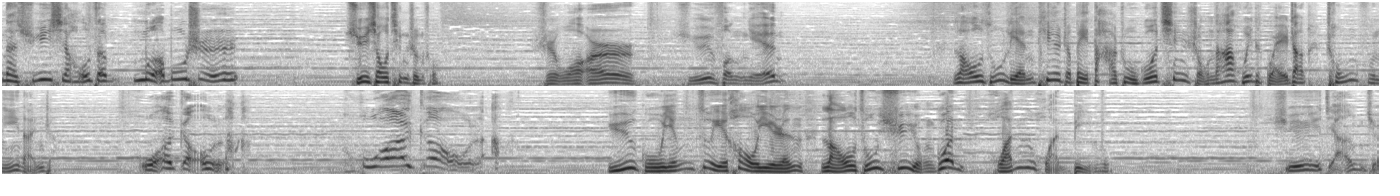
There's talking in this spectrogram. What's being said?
那徐小子莫不是？徐骁轻声说：“是我儿徐凤年。”老祖脸贴着被大柱国亲手拿回的拐杖，重复呢喃着：“活够了，活够了。”鱼骨营最后一人老卒徐永官缓缓闭目。徐将军，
